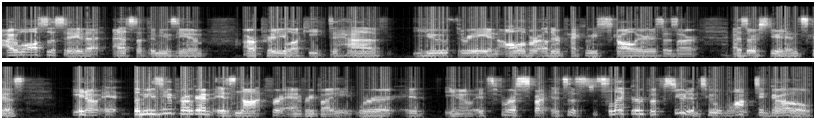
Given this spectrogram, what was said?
I will also say that us at the museum are pretty lucky to have you three and all of our other Peccary scholars as our as our students, because you know, it, the museum program is not for everybody. Where it, you know, it's for a it's a select group of students who want to go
